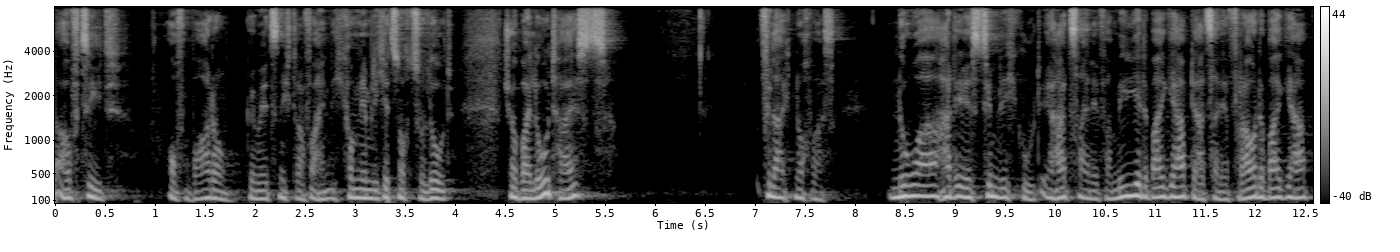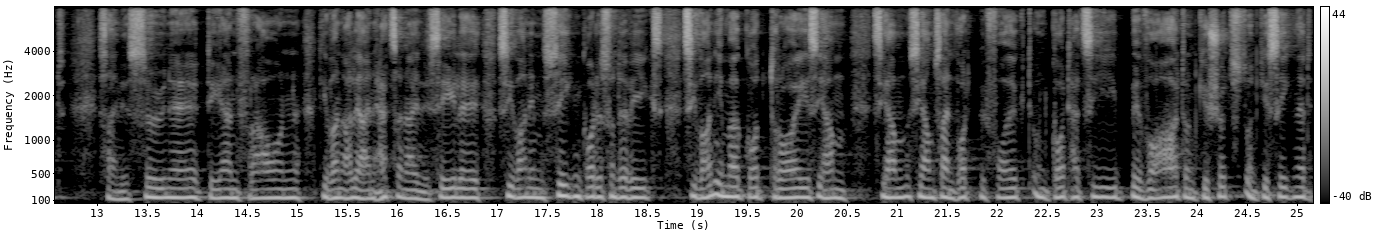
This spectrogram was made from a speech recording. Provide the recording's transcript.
aufzieht. Offenbarung, gehen wir jetzt nicht drauf ein. Ich komme nämlich jetzt noch zu Lot. Schau, bei Lot heißt es, vielleicht noch was. Noah hatte es ziemlich gut. Er hat seine Familie dabei gehabt, er hat seine Frau dabei gehabt, seine Söhne, deren Frauen, die waren alle ein Herz und eine Seele. Sie waren im Segen Gottes unterwegs. Sie waren immer Gott treu. Sie haben, sie haben, sie haben sein Wort befolgt und Gott hat sie bewahrt und geschützt und gesegnet,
